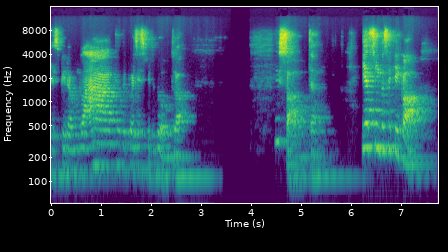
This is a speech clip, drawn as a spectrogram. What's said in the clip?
respira um lado, depois respira do outro, ó. E solta. E assim você fica, ó.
